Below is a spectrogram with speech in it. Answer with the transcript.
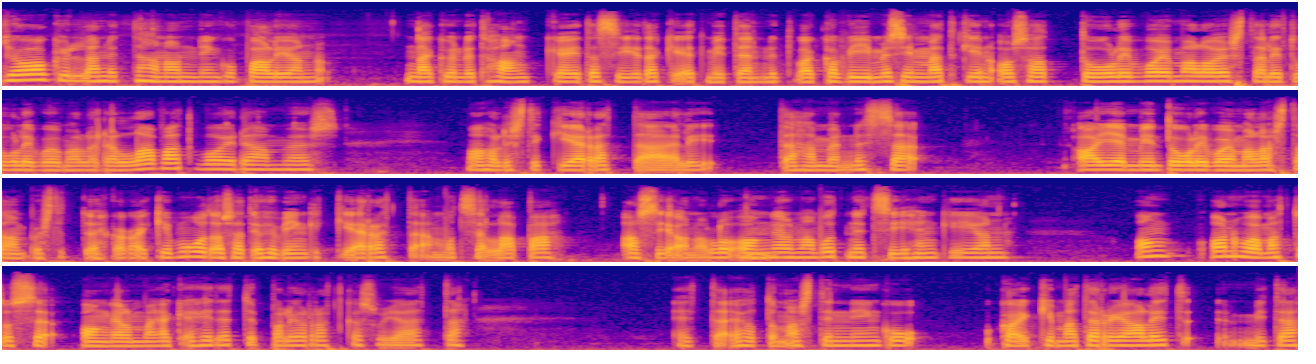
Joo, kyllä nythän on niin kuin paljon näkynyt hankkeita siitäkin, että miten nyt vaikka viimeisimmätkin osat tuulivoimaloista, eli tuulivoimaloiden lavat voidaan myös mahdollisesti kierrättää, eli tähän mennessä aiemmin tuulivoimalasta on pystytty ehkä kaikki muut osat jo hyvinkin kierrättää, mutta se lapa-asia on ollut mm. ongelma, mm. mutta nyt siihenkin on, on, on huomattu se ongelma ja kehitetty paljon ratkaisuja, että, että ehdottomasti niin kuin kaikki materiaalit, mitä,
